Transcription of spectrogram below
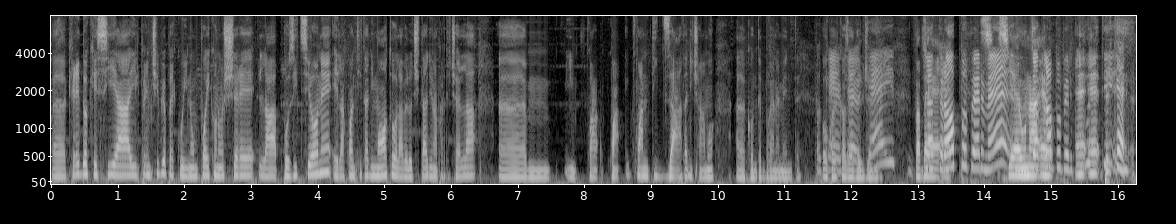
Eh, credo che sia il principio per cui non puoi conoscere la posizione e la quantità di moto o la velocità di una particella ehm, in qua- qua- quantizzata, diciamo, eh, contemporaneamente. Ok, o qualcosa ok, del ok. genere. Vabbè, già eh, troppo per me, si è una- già è- troppo per Eh, tutti. eh, perché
